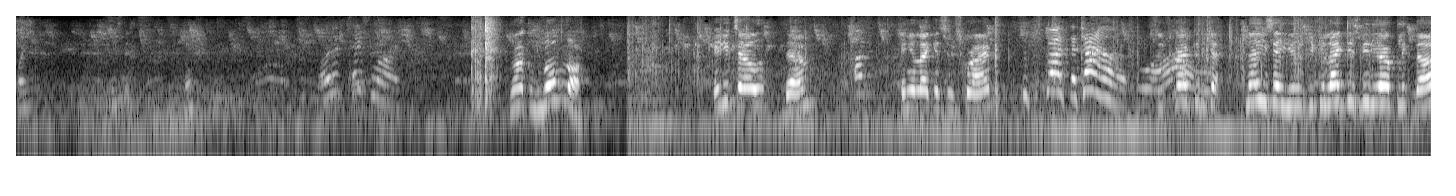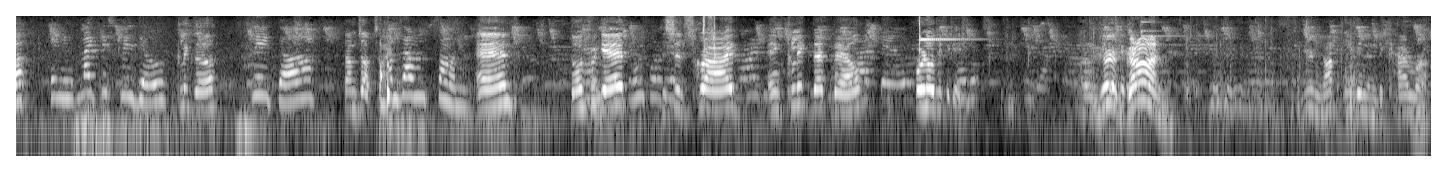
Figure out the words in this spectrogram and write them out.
Why? Taste it. No? What does it taste like? Like gyoza. Can you tell them? Um, Can you like and subscribe? Subscribe the channel. Subscribe to the channel. Now you say you if you like this video, click the Can you like this video? click the Click the thumbs up sign. thumbs up sign. And don't forget to subscribe and click that bell for notifications. You're gone. You're not even in the camera.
